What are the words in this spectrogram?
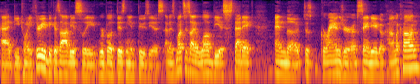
at D23 because obviously we're both Disney enthusiasts, and as much as I love the aesthetic and the just grandeur of San Diego Comic Con,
